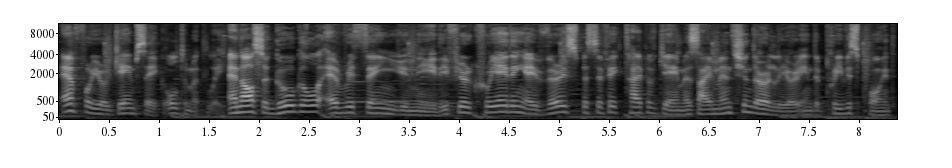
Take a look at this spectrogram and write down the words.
and for your game's sake ultimately. And also Google everything you need. If you're creating a very specific type of game, as I mentioned earlier in the previous point,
